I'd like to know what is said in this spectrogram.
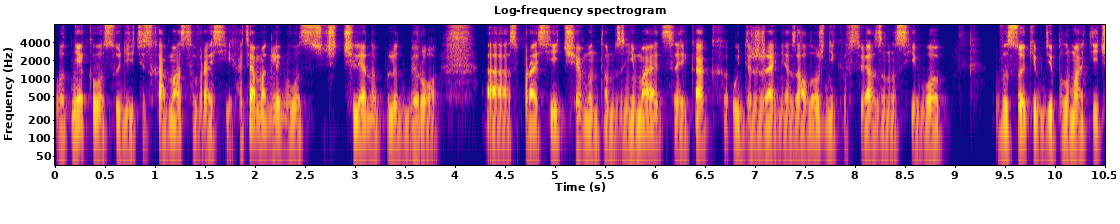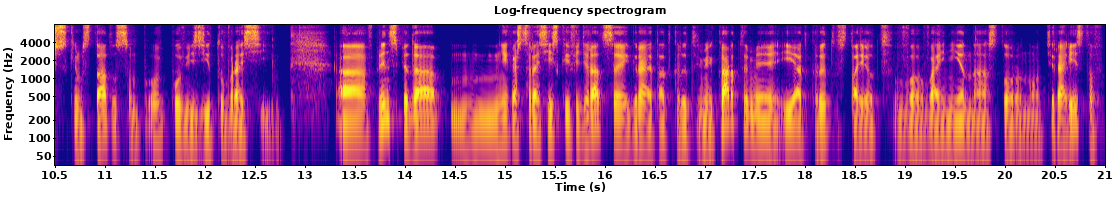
вот некого судить из Хамаса в России. Хотя могли бы вот члена Политбюро э, спросить, чем он там занимается и как удержание заложников связано с его высоким дипломатическим статусом по, по визиту в Россию. А, в принципе, да, мне кажется, Российская Федерация играет открытыми картами и открыто встает в войне на сторону террористов,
